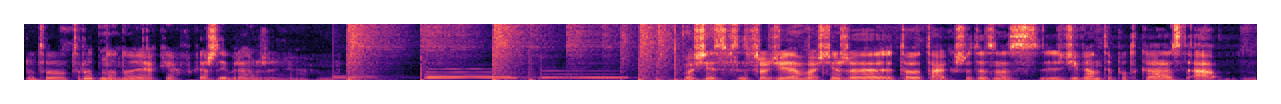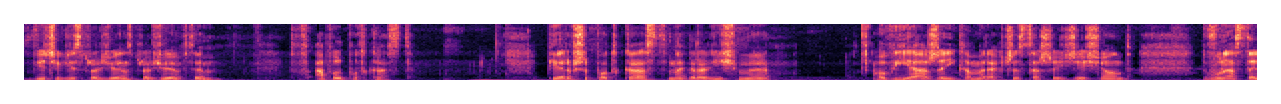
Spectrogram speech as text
no to trudno, no jak, jak w każdej branży, nie? Właśnie sp- sprawdziłem właśnie, że to tak, że to jest nasz dziewiąty podcast, a wiecie gdzie sprawdziłem? Sprawdziłem w tym, w Apple Podcast. Pierwszy podcast nagraliśmy o VR-ze i kamerach 360 12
